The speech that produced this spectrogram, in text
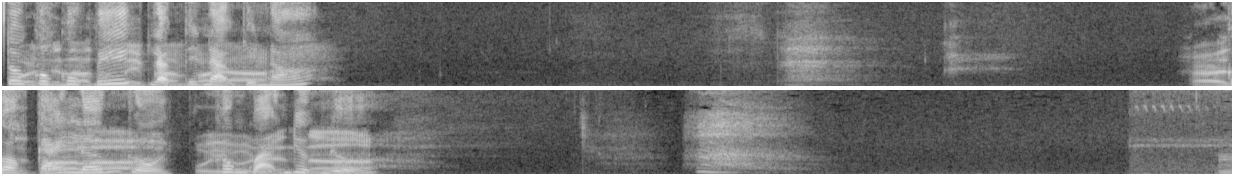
Tôi cũng không biết làm thế nào với nó. Con cái lớn rồi Không quản được nữa Vĩnh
